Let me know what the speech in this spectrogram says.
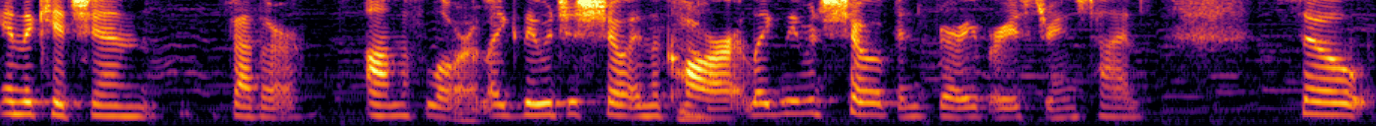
in the kitchen, feather on the floor. Like they would just show in the car, like they would show up in very, very strange times. So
